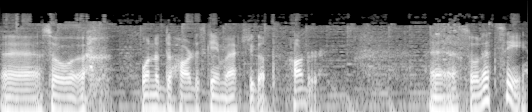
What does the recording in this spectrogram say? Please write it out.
Uh, so uh, one of the hardest game actually got harder. Uh, so let's see.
